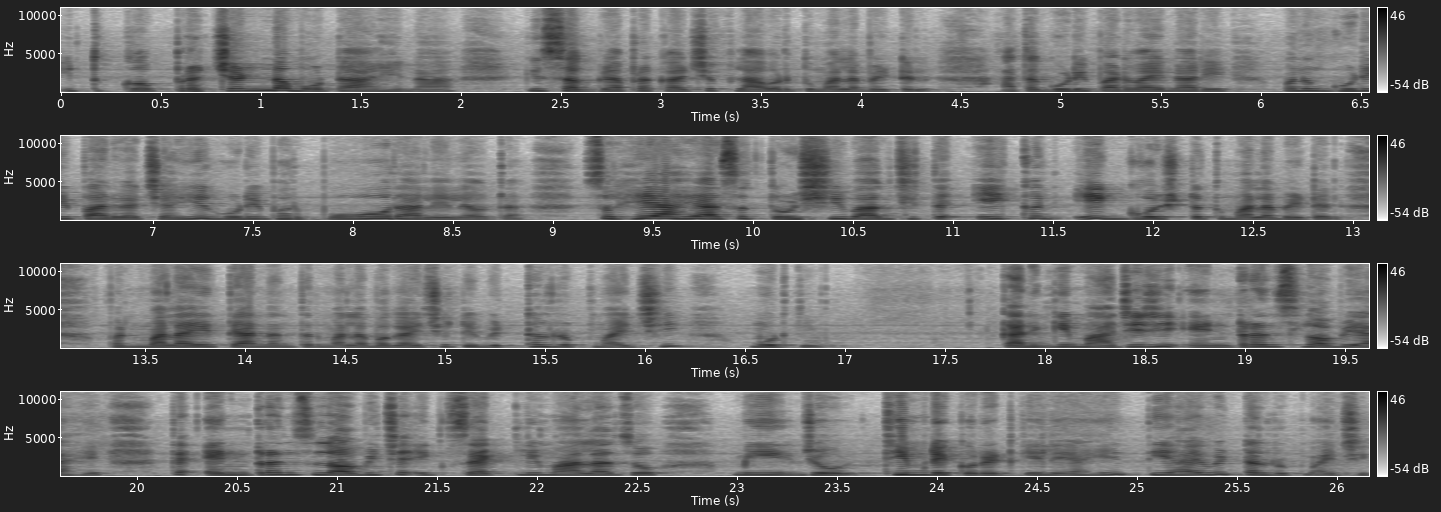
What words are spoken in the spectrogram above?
इतकं प्रचंड मोठं आहे ना की सगळ्या प्रकारचे फ्लावर तुम्हाला भेटेल. आता गुढीपाडवा येणार आहे म्हणून गुढीपाडव्याच्याही गुढी भरपूर आलेल्या होत्या. सो हे आहे असं तुळशीबाग जिथं एक एक गोष्ट तुम्हाला भेटेल. पण मलाही त्यानंतर मला बघायची ती विठ्ठल रुक्माईची मूर्ती. कारण की माझी जी एंट्रन्स लॉबी आहे त्या एंट्रन्स लॉबीच्या एक्झॅक्टली मला जो मी जो थीम डेकोरेट केली आहे ती आहे विठ्ठल रुक्माईची.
